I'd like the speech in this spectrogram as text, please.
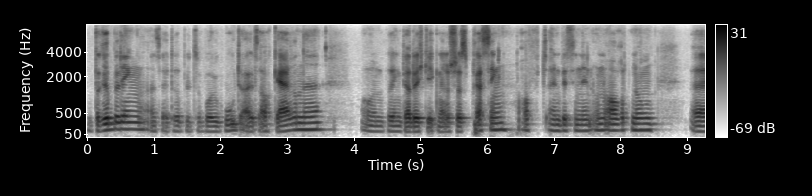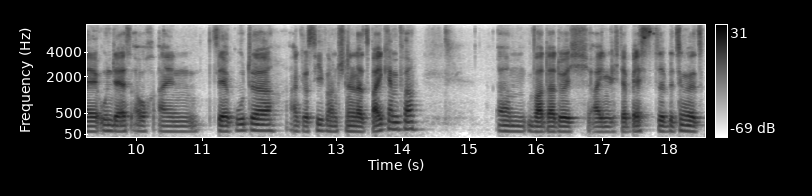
Dribbling, also er dribbelt sowohl gut als auch gerne und bringt dadurch gegnerisches Pressing oft ein bisschen in Unordnung. Äh, und er ist auch ein sehr guter, aggressiver und schneller Zweikämpfer. Ähm, war dadurch eigentlich der beste, beziehungsweise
